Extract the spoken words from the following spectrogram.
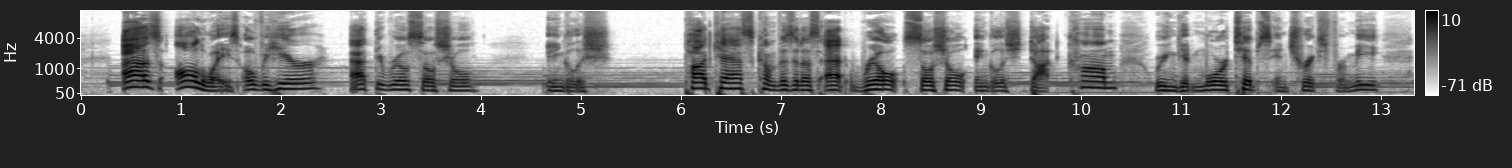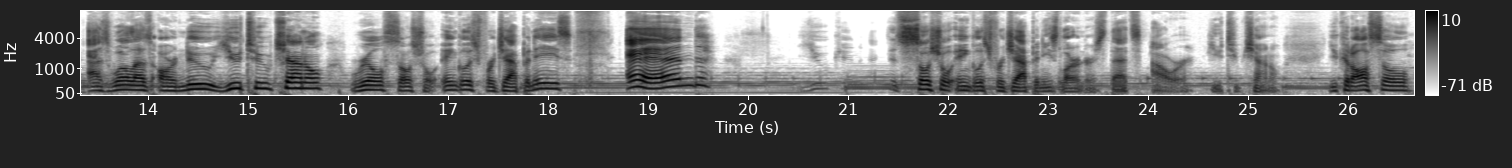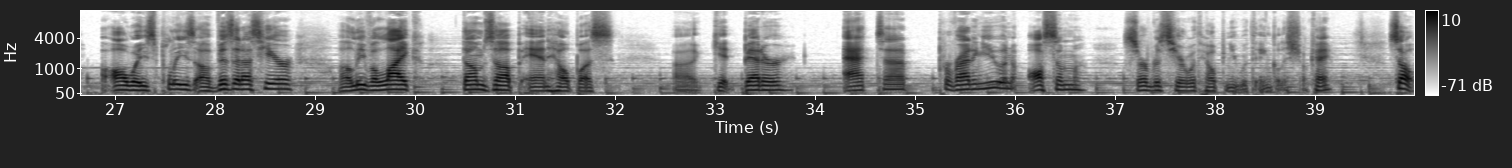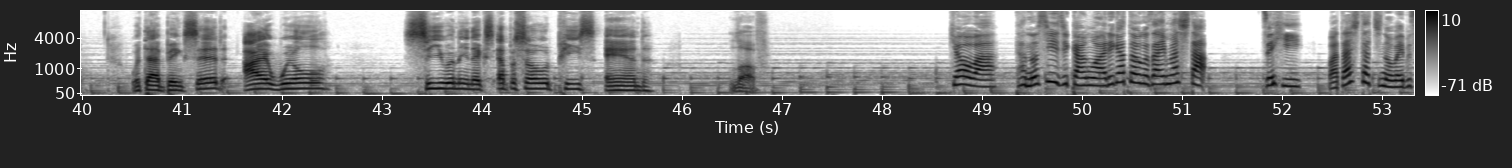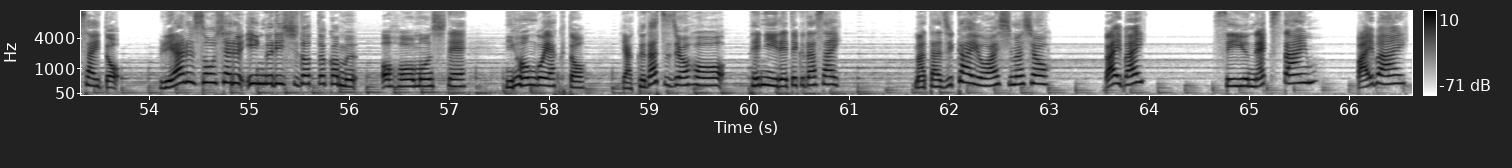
as always over here at the Real Social English podcast, come visit us at realsocialenglish.com where you can get more tips and tricks from me, as well as our new YouTube channel, Real Social English for Japanese, and you can it's Social English for Japanese learners. That's our YouTube channel. You could also always please uh, visit us here, uh, leave a like, thumbs up, and help us uh, get better at uh, providing you an awesome service here with helping you with English. Okay. So, with that being said, I will see you in the next episode. Peace and love. 今日は楽しい時間をありがとうございましたぜひ私たちのウェブサイトリアルソーシャルイングリッシュ .com を訪問して日本語訳と役立つ情報を手に入れてくださいまた次回お会いしましょうバイバイ See you next time! バイバイ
